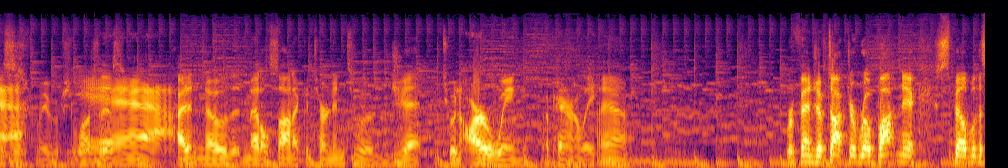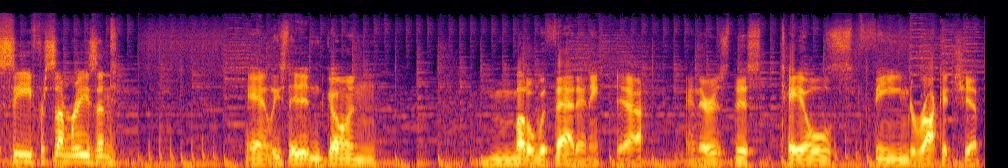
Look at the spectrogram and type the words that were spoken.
This is maybe we should watch this. yeah. I didn't know that Metal Sonic could turn into a jet. to an R wing, apparently. Yeah. Revenge of Dr. Robotnik, spelled with a C for some reason. And at least they didn't go and muddle with that any. Yeah. And there's this Tails themed rocket ship.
